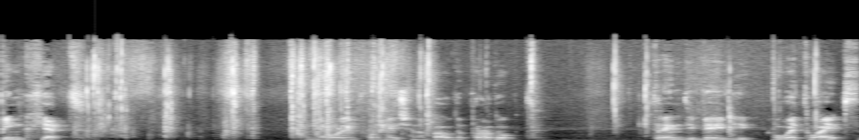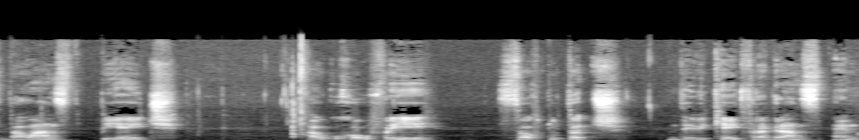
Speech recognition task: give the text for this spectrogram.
pink head. More information about the product. Trendy baby wet wipes, balanced pH, alcohol free, soft to touch, delicate fragrance and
